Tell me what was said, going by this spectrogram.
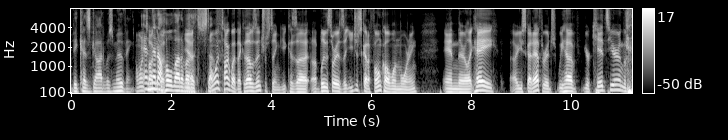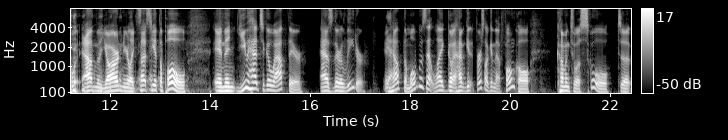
because God was moving. I want to and talk then about, a whole lot of yeah. other stuff. I want to talk about that because that was interesting. Because uh, I believe the story is that you just got a phone call one morning, and they're like, "Hey, are you Scott Etheridge? We have your kids here in the fo- out in the yard," and you're like, "Let's see at the pole," and then you had to go out there as their leader and Yeah. help them. What was that like? Go have get first of all getting that phone call, coming to a school to,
